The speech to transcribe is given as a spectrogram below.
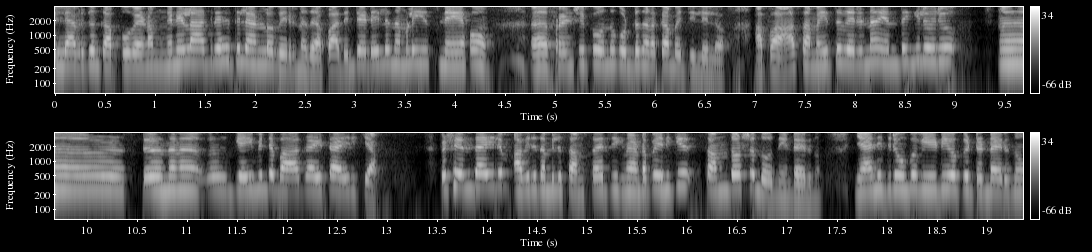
എല്ലാവർക്കും കപ്പ് വേണം ഇങ്ങനെയുള്ള ആഗ്രഹത്തിലാണല്ലോ വരുന്നത്. അപ്പോൾ അതിന്റെ ഇടയിൽ നമ്മൾ ഈ സ്നേഹവും ഫ്രണ്ട്ഷിപ്പും ഒന്നും കൊണ്ടു നടക്കാൻ പറ്റില്ലല്ലോ. അപ്പോൾ ആ സമയത്ത് വരുന്ന എന്തെങ്കിലും ഒരു എന്താണ് ഗെയിമിന്റെ ഭാഗമായിട്ടായിരിക്കാം. പക്ഷെ എന്തായാലും അവർ തമ്മിൽ സംസാരിച്ചിരിക്കുന്ന കണ്ടപ്പോൾ എനിക്ക് സന്തോഷം തോന്നിയിട്ടുണ്ടായിരുന്നു. ഞാൻ ഇതിനു മുമ്പ് വീഡിയോ ഒക്കെ ഇട്ടിട്ടുണ്ടായിരുന്നു.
